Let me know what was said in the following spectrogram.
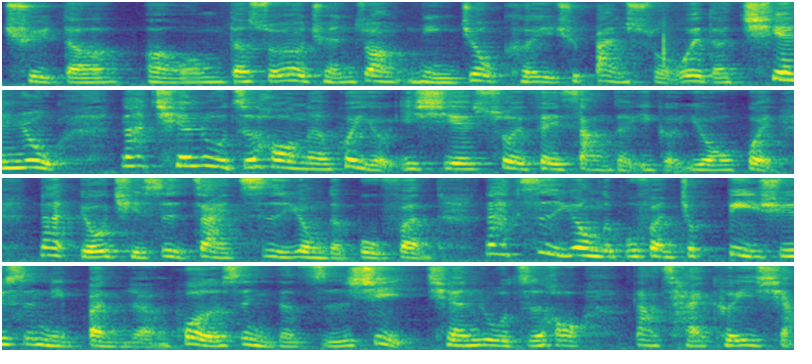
取得呃我们的所有权状，你就可以去办所谓的迁入。那迁入之后呢，会有一些税费上的一个优惠。那尤其是在自用的部分，那自用的部分就必须是你本人或者是你的直系迁入之后，那才可以享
